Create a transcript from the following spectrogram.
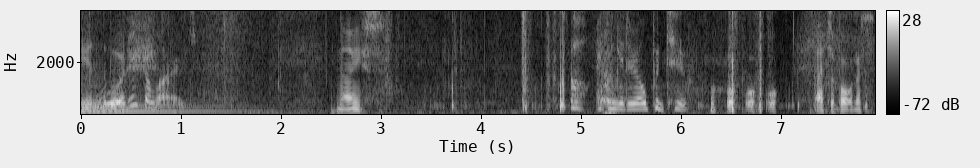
in the Ooh, bush. it is a large. Nice. Can get it open too. That's a bonus.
